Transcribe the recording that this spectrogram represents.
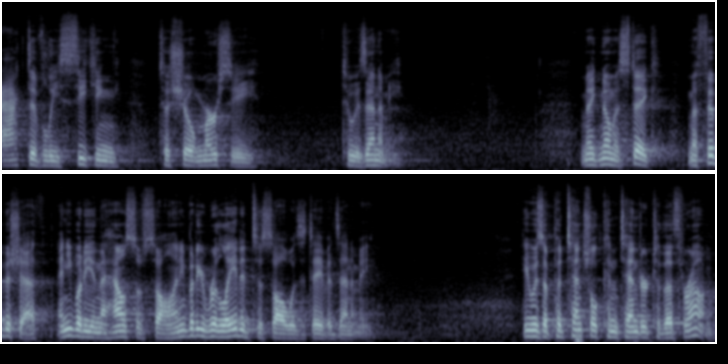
actively seeking to show mercy to his enemy. Make no mistake, Mephibosheth, anybody in the house of Saul, anybody related to Saul was David's enemy. He was a potential contender to the throne.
